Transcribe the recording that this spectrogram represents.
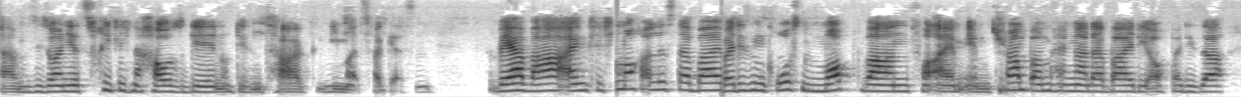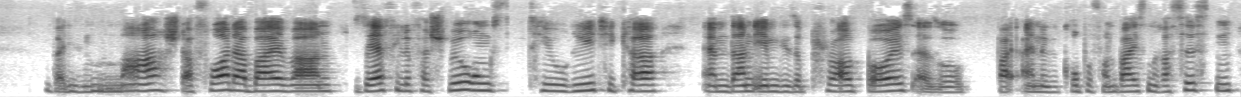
ähm, sie sollen jetzt friedlich nach Hause gehen und diesen Tag niemals vergessen. Wer war eigentlich noch alles dabei? Bei diesem großen Mob waren vor allem eben Trump-Anhänger dabei, die auch bei dieser bei diesem Marsch davor dabei waren, sehr viele Verschwörungstheoretiker, ähm, dann eben diese Proud Boys, also eine Gruppe von weißen Rassisten.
